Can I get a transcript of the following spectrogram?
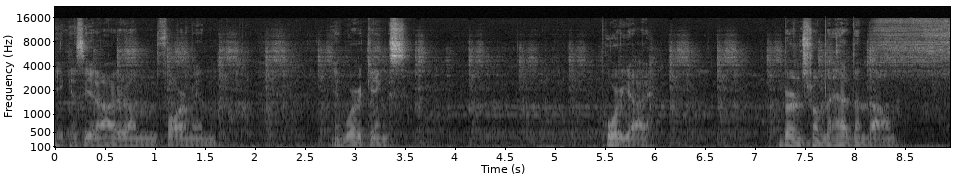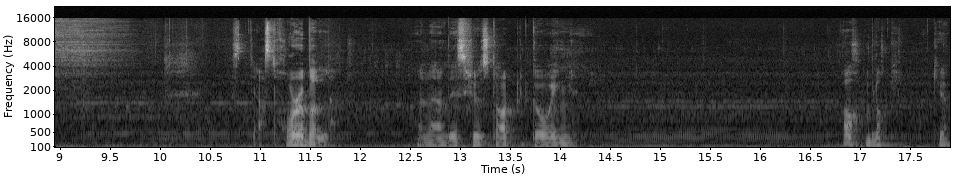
you can see iron farm in, in workings. Poor guy. Burns from the head and down. It's just horrible. And then this should start going Oh, block. Thank you.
